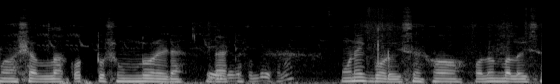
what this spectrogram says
মাশাল্লাহ কত সুন্দর এটা অনেক বড় হয়েছে হ ফলন ভালো হয়েছে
